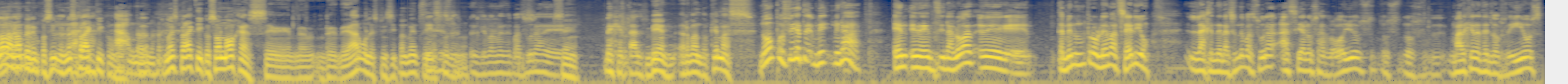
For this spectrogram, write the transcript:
No, no, pero imposible, no es práctico. Ah, no, es práctico, son hojas eh, de, árboles principalmente. Sí, principalmente basura de vegetal. Bien, Armando, ¿qué más? No, pues fíjate, mira, en, Sinaloa eh, también un problema serio, la generación de basura hacia los arroyos, los márgenes de los ríos,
